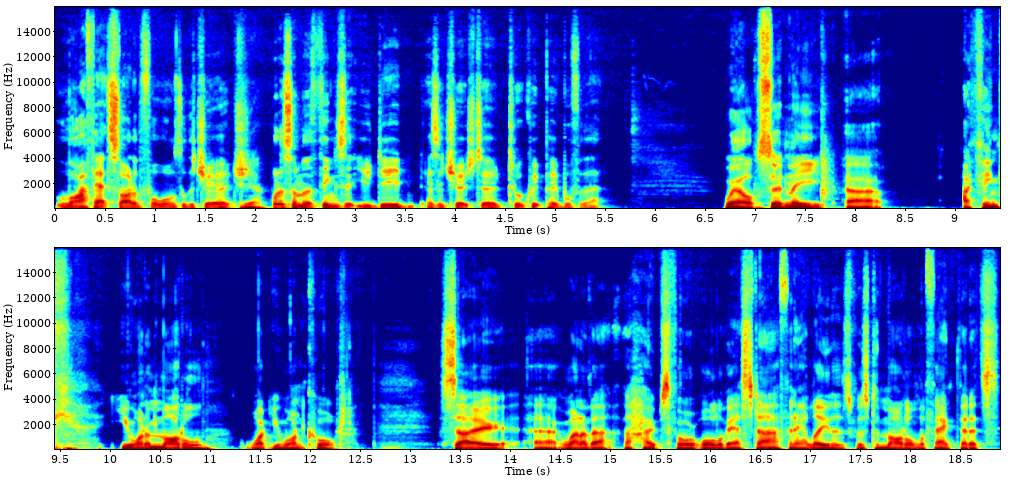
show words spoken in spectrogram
life outside of the four walls of the church. Yeah. What are some of the things that you did as a church to, to equip people for that? Well, certainly, uh, I think you want to model what you want caught. So, uh, one of the, the hopes for all of our staff and our leaders was to model the fact that it's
